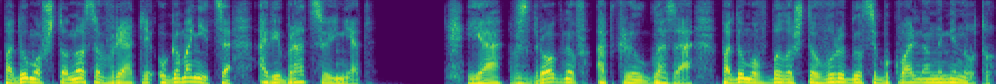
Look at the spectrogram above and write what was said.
подумав, что Носов вряд ли угомонится, а вибрацию нет. Я, вздрогнув, открыл глаза, подумав было, что вырубился буквально на минуту.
